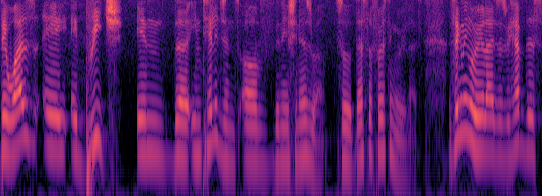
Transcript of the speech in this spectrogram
there was a, a breach in the intelligence of the nation Israel. So that's the first thing we realize. The second thing we realize is we have this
